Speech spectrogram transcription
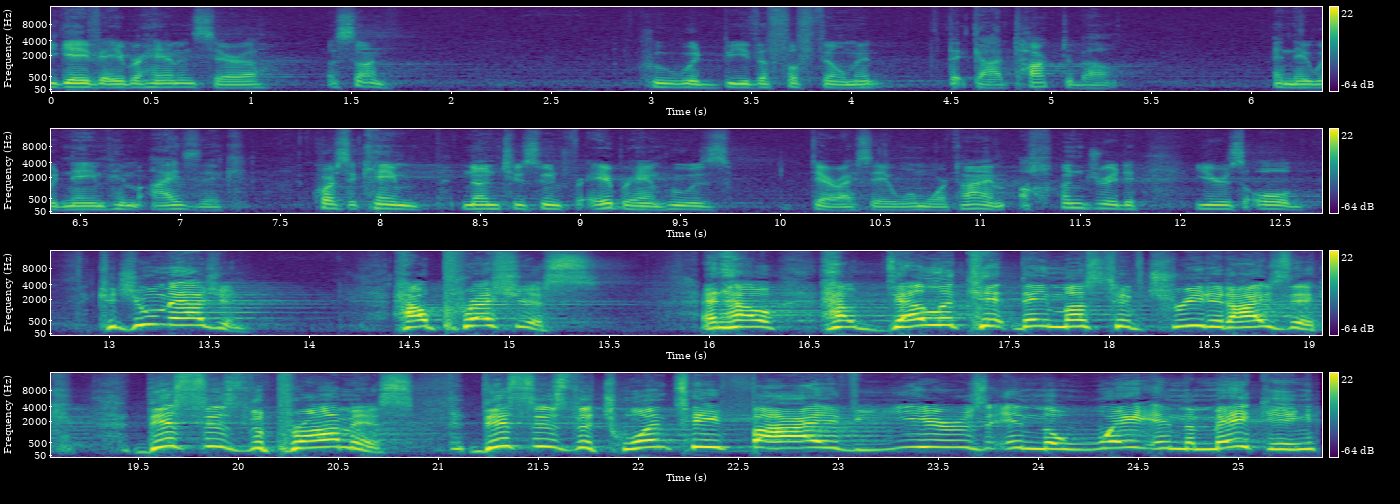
he gave Abraham and Sarah a son who would be the fulfillment that God talked about. And they would name him Isaac. Of course, it came none too soon for Abraham, who was, dare I say one more time, 100 years old. Could you imagine how precious and how, how delicate they must have treated Isaac. This is the promise. This is the 25 years in the way in the making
